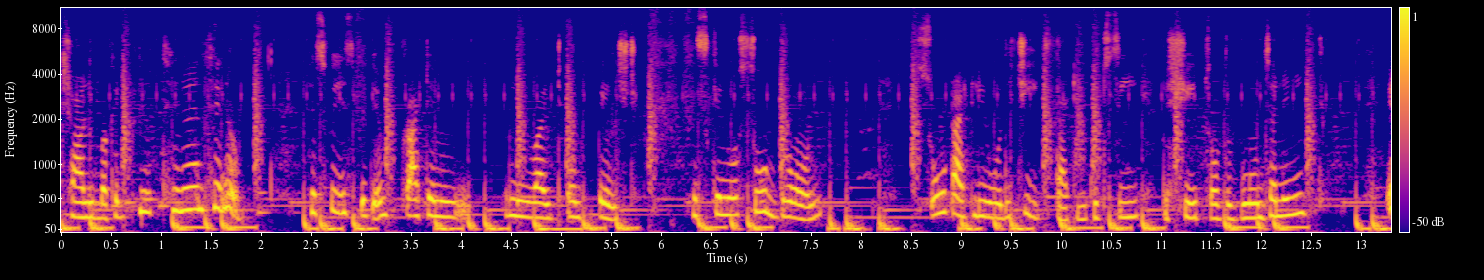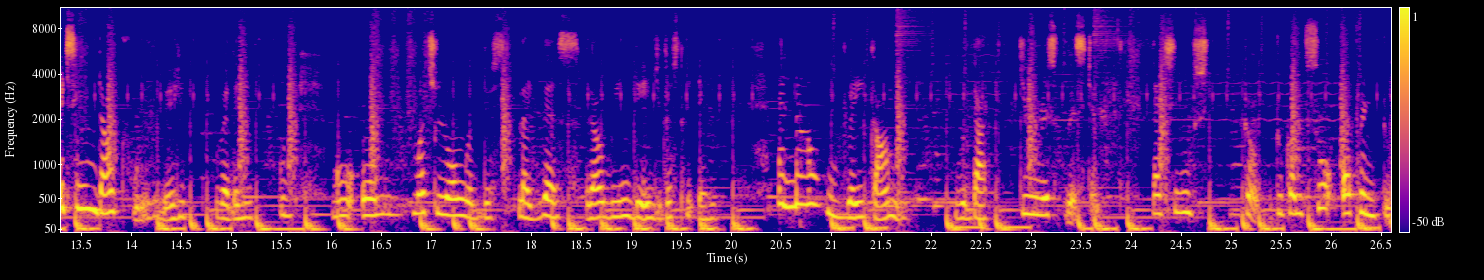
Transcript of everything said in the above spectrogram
Charlie Bucket grew thinner and thinner. His face became frighteningly white and pinched. His skin was so drawn so tightly over the cheeks that you could see the shapes of the bones underneath. It seemed doubtful he, whether he could go on much longer this, like this without being dangerously ill. And now, very calmly, with that curious wisdom that seems to, come so often to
